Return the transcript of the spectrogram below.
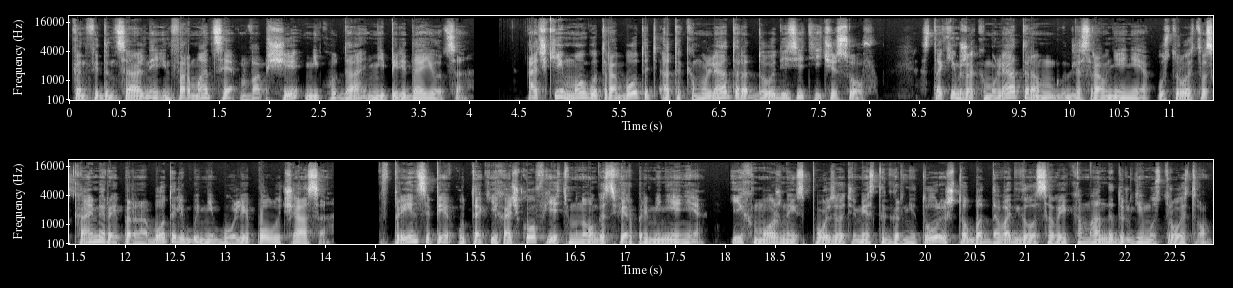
конфиденциальная информация вообще никуда не передается. Очки могут работать от аккумулятора до 10 часов. С таким же аккумулятором, для сравнения, устройства с камерой проработали бы не более получаса. В принципе, у таких очков есть много сфер применения – их можно использовать вместо гарнитуры, чтобы отдавать голосовые команды другим устройствам.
